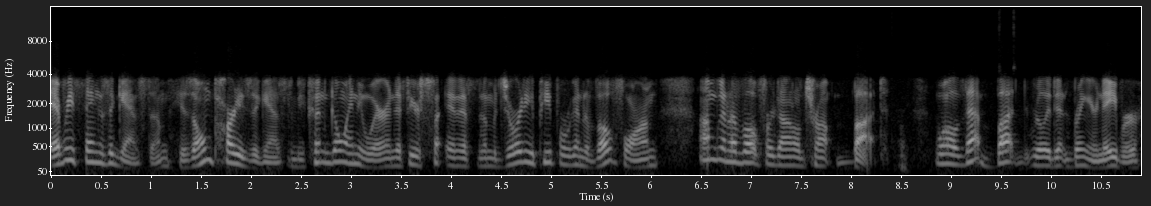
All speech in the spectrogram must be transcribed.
Everything's against him. His own party's against him. He couldn't go anywhere. And if you're and if the majority of people were going to vote for him, I'm going to vote for Donald Trump. But well, that but really didn't bring your neighbor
